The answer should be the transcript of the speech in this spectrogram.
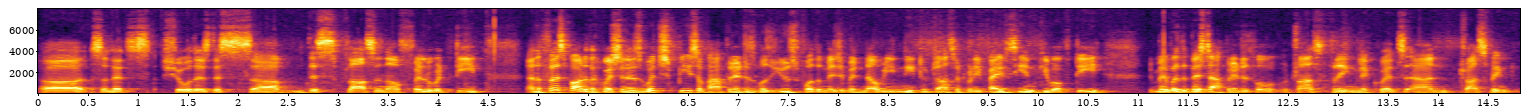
Uh, so let's show this. This uh, this flask is now filled with T. And the first part of the question is which piece of apparatus was used for the measurement? Now we need to transfer 25 cm cube of T. Remember the best apparatus for transferring liquids and transferring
